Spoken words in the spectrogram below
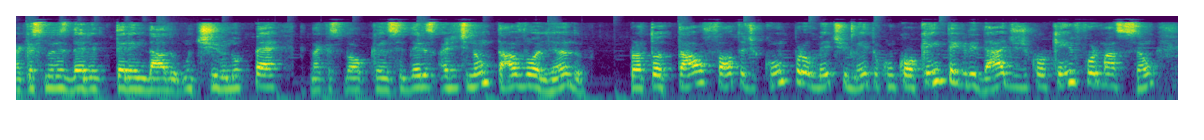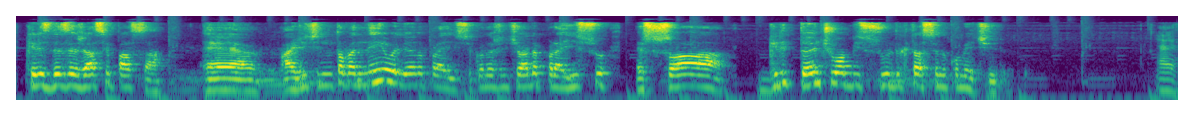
na questão deles terem dado um tiro no pé, na questão do alcance deles. A gente não estava olhando para total falta de comprometimento com qualquer integridade de qualquer informação que eles desejassem passar. é, a gente não estava nem olhando para isso. Quando a gente olha para isso, é só gritante o absurdo que está sendo cometido. É,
